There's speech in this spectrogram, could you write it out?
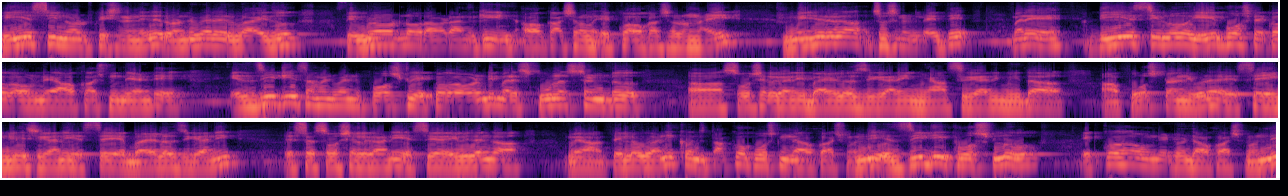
డిఎస్సి నోటిఫికేషన్ అనేది రెండు వేల ఇరవై ఐదు ఫిబ్రవరిలో రావడానికి అవకాశం ఎక్కువ అవకాశాలు ఉన్నాయి. మేజర్గా చూసినట్లయితే మరి డిఎస్సిలో ఏ పోస్ట్ ఎక్కువగా ఉండే అవకాశం ఉంది అంటే ఎస్జిటి సంబంధించిన పోస్టులు ఎక్కువగా ఉండి మరి స్కూల్ అసిస్టెంట్ సోషల్ కానీ బయాలజీ కానీ మ్యాథ్స్ కానీ మిగతా పోస్ట్ అన్ని కూడా ఎస్ఏ ఇంగ్లీష్ కానీ ఎస్ఏ బయాలజీ కానీ ఎస్ఏ సోషల్ కానీ ఎస్ఏ ఈ విధంగా తెలుగు కానీ కొంచెం తక్కువ పోస్ట్ ఉండే అవకాశం ఉంది. ఎస్జిటి పోస్టులు ఎక్కువగా ఉండేటువంటి అవకాశం ఉంది.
